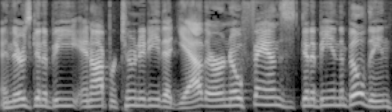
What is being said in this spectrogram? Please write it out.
And there's going to be an opportunity that, yeah, there are no fans going to be in the building,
